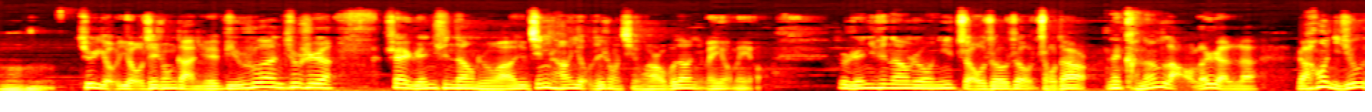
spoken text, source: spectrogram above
嗯，就有有这种感觉。比如说，就是在人群当中啊，就经常有这种情况，我不知道你们有没有。就人群当中，你走走走走道，那可能老了人了，然后你就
